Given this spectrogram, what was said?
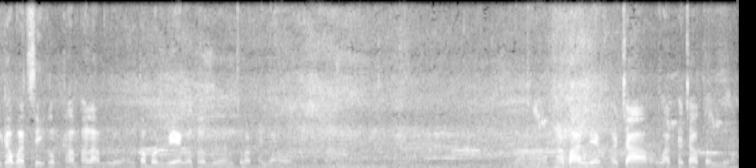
นี่ครับวัดศรีคมคำพระรามหลวงตำบลเวียงอำเภอเมืองจังหวัดพะเยาอ่าชาวบ้านเรียกพระเจ้าวัดพระเจ้าตนหลวง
